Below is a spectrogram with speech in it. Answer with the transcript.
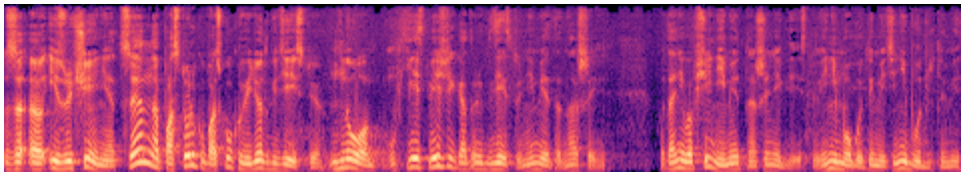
э, изучение ценно постольку, поскольку ведет к действию. Но есть вещи, которые к действию не имеют отношения. Вот они вообще не имеют отношения к действию. И не могут иметь, и не будут иметь.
